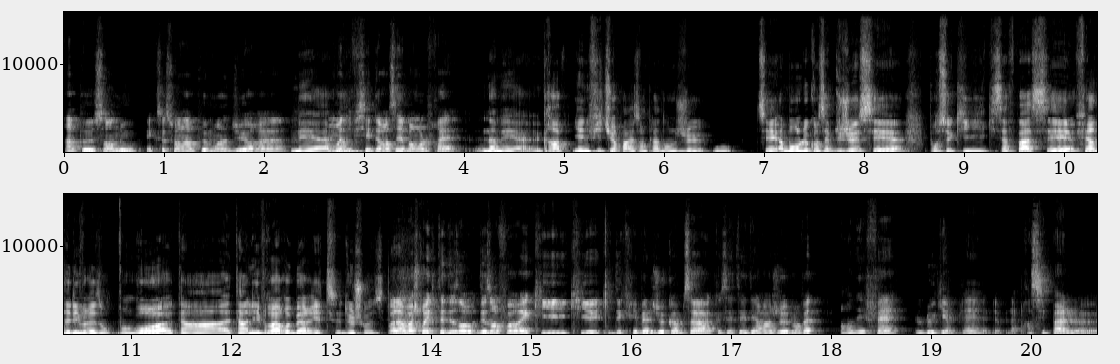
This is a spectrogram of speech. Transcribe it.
un peu sans nous et que ce soit un peu moins dur, euh, Mais, moins non, difficile d'avancer, ben on le ferait. non, mais euh, grave. Il y a une feature, par exemple, là, dans le jeu où. C'est Bon, le concept du jeu, c'est, euh, pour ceux qui, qui savent pas, c'est faire des livraisons. En gros, euh, t'as un, t'as un livreur Uber Eats de choses. Voilà, moi je croyais que c'était des, des enfoirés qui, qui, qui décrivaient le jeu comme ça, que c'était des rageux, mais en fait, en effet, le gameplay, la principale, euh,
